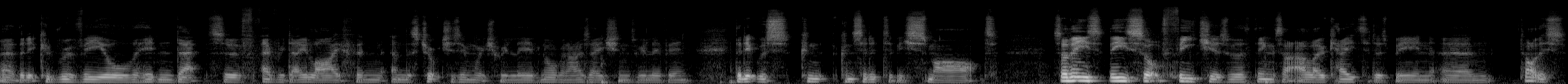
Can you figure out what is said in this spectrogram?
uh, that it could reveal the hidden depths of everyday life and, and the structures in which we live and organisations we live in, that it was con- considered to be smart. So these these sort of features were the things that are located as being um, this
